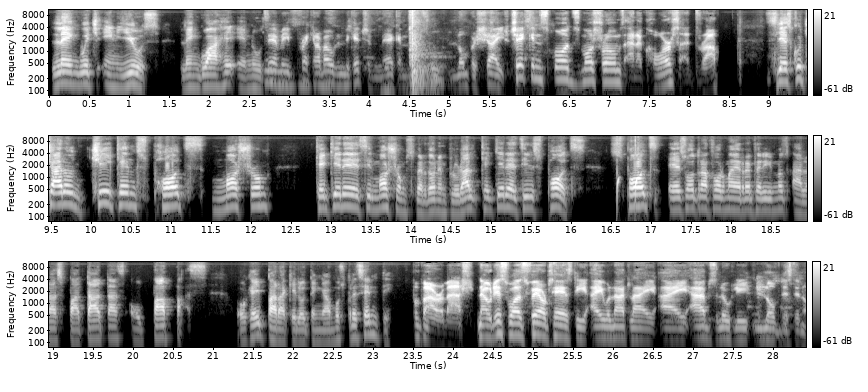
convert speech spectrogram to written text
language in use, lenguaje en uso. me pricking about in the kitchen making an absolute lump of shite. Chicken, spuds, mushrooms, and of course a drop Si escucharon chicken, spots, mushroom, ¿qué quiere decir mushrooms? Perdón, en plural, ¿qué quiere decir spots? Spots es otra forma de referirnos a las patatas o papas, ¿ok? Para que lo tengamos presente. Of Barabat. Now, this was fair tasty. I will not lie. I absolutely love this dinner.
